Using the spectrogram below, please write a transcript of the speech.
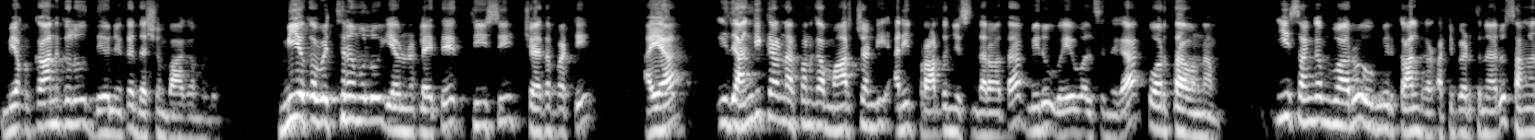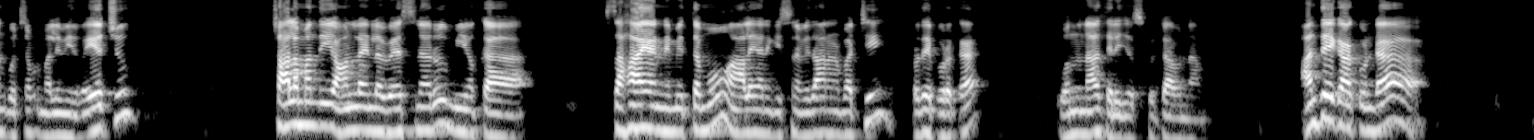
మీ యొక్క కానుకలు దేవుని యొక్క దశం భాగములు. మీ యొక్క విత్తనములు ఏమన్నట్లయితే తీసి చేతపట్టి అయ్యా ఇది అంగీకరణ అర్పణగా మార్చండి అని ప్రార్థన చేసిన తర్వాత మీరు వేయవలసిందిగా కోరుతా ఉన్నాం. ఈ సంఘం వారు మీరు కాలు అట్టి పెడుతున్నారు సంఘానికి వచ్చినప్పుడు మళ్ళీ మీరు వేయచ్చు. చాలామంది ఆన్లైన్లో వేస్తున్నారు. మీ యొక్క సహాయ నిమిత్తము ఆలయానికి ఇచ్చిన విధానాన్ని బట్టి హృదయపూర్వక వందనాలు తెలియజేసుకుంటా ఉన్నాం. అంతేకాకుండా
